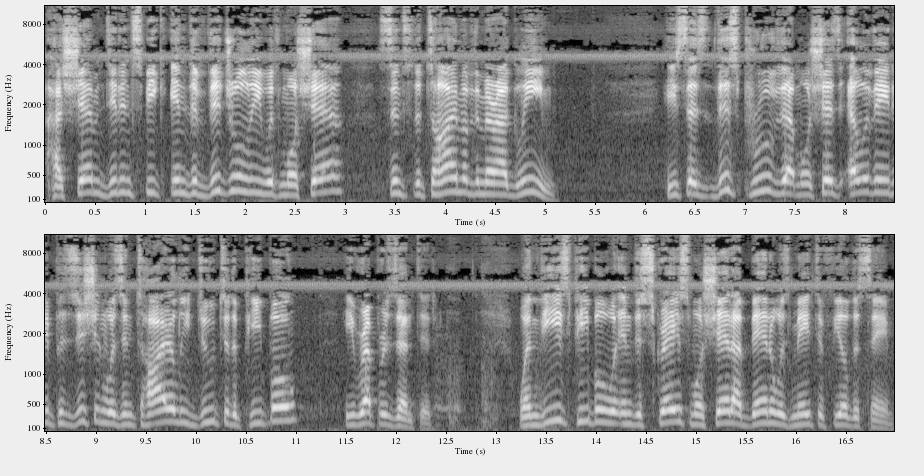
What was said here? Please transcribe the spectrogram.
Hashem didn't speak individually with Moshe since the time of the Meraglim. He says this proved that Moshe's elevated position was entirely due to the people he represented. When these people were in disgrace, Moshe Rabbeinu was made to feel the same.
